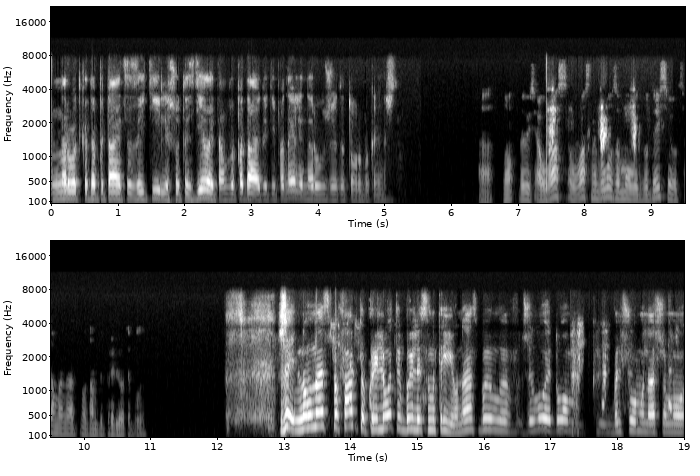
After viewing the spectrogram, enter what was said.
народ, когда пытается зайти или что-то сделать, там выпадают эти панели наружу, это турбо, конечно. А, ну, дивись, а у вас у вас не було замовлень в Одесі, от саме на ну, там, де прильоти були? Жень, ну у нас по факту прилеты были, смотри, у нас был жилой дом к большому нашему,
